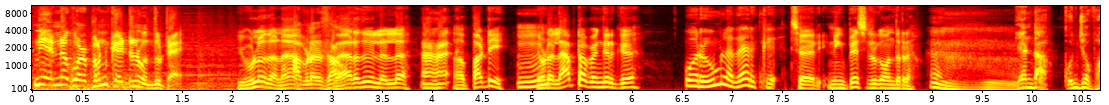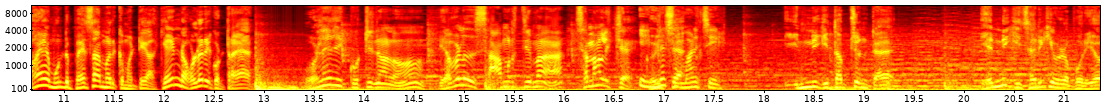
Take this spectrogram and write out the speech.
நீ என்ன குழப்பம்னு கேட்டுன்னு வந்துட்டேன் இவ்வளவுதானே? அவ்வளவுதான். வேற எதுவும் இல்லைல்ல. பாட்டி என்னோட லேப்டாப் எங்க இருக்கு? ஒரு ரூம்ல தான் இருக்கு. சரி நீங்க பேசிட்டு இருக்க வந்துடுறேன். ஏண்டா கொஞ்சம் வாயை முண்டு பேசாம இருக்க மாட்டியா? ஏன்டா உளறி கொட்டுற? உளறி கொட்டினாலும் எவ்வளவு சாமர்த்தியமா சமாளிச்சேன் என்ன விழிச்ச. சமாளிச்சு? இன்னைக்கு தப்பிச்சுன்ட்ட. என்னைக்கு சறுக்கி விழ போறியோ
